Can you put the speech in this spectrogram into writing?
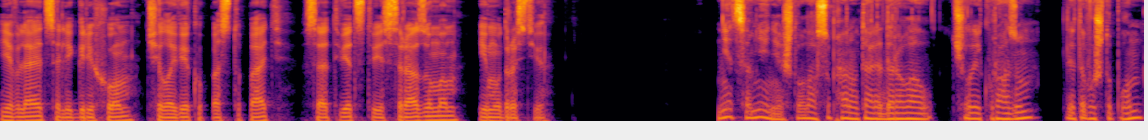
Является ли грехом человеку поступать в соответствии с разумом и мудростью? Нет сомнения, что Аллах Субхану Таля даровал человеку разум для того, чтобы он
